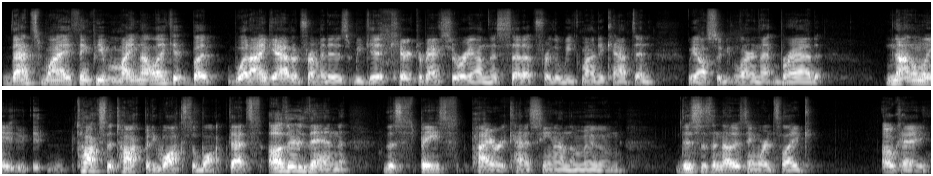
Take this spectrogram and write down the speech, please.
that's why I think people might not like it. But what I gathered from it is we get character backstory on this setup for the weak-minded captain. We also learn that Brad not only talks the talk, but he walks the walk. That's other than the space pirate kind of scene on the moon. This is another thing where it's like, okay,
